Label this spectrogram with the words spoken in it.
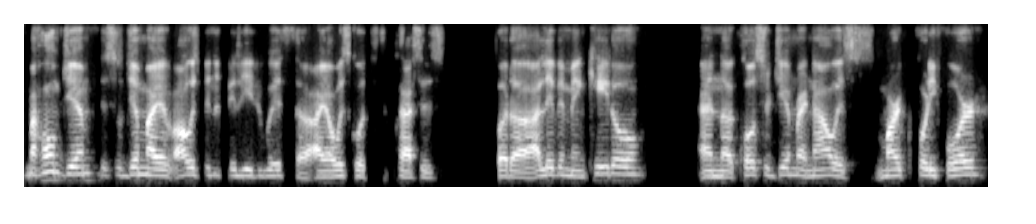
my home gym. This is a gym I have always been affiliated with. Uh, I always go to the classes, but uh, I live in Mankato, and the closer gym right now is Mark 44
